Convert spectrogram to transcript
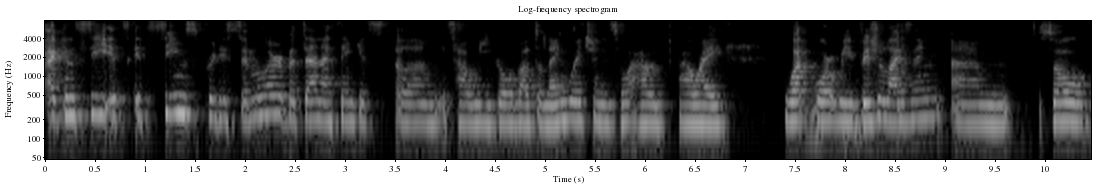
I can see it's it seems pretty similar, but then I think it's um, it's how we go about the language and it's how how I what were we visualizing. Um, so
